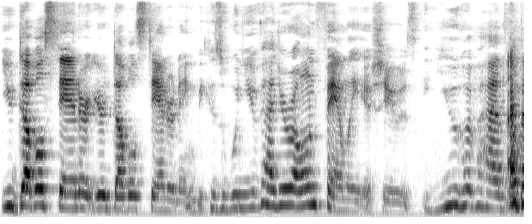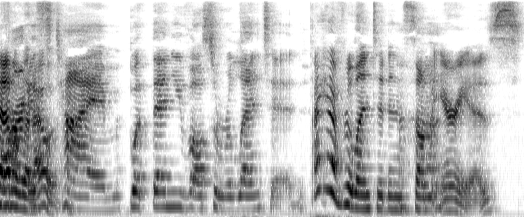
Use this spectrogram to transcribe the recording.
you double standard, you're double standarding because when you've had your own family issues, you have had the I hardest out. time, but then you've also relented. I have relented in some Uh-huh. areas.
